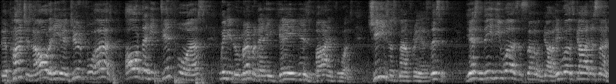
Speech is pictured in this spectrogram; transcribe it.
the punches and all that he endured for us, all that he did for us. We need to remember that he gave his body for us. Jesus, my friends, listen. Yes, indeed, he was the Son of God. He was God the Son.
